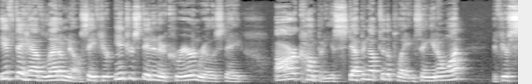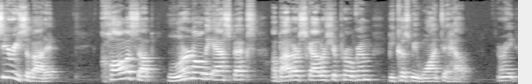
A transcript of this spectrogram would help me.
If they have, let them know. Say, if you're interested in a career in real estate, our company is stepping up to the plate and saying, you know what? If you're serious about it, call us up, learn all the aspects about our scholarship program because we want to help. All right?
